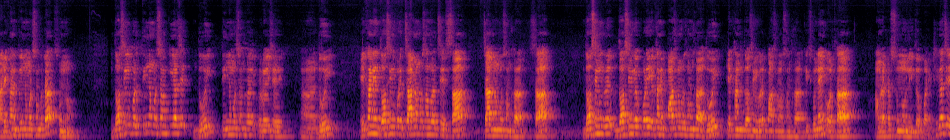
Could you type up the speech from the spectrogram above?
আর এখানে দুই নম্বর সংখ্যাটা শূন্য। দশমিক পরে তিন নম্বর সংখ্যা কি আছে? দুই। তিন নম্বর সংখ্যা রয়েছে দুই। এখানে দশমিক পরে চার নম্বর সংখ্যা হচ্ছে সাত। চার নম্বর সংখ্যা সাত। দশ শ্রেণির দশ দশমিকের পরে এখানে পাঁচ নম্বর সংখ্যা দুই। এখানে দশমিক পরে পাঁচ নম্বর সংখ্যা কিছু নেই, অর্থাৎ আমরা একটা শূন্য নিতেও পারি, ঠিক আছে?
